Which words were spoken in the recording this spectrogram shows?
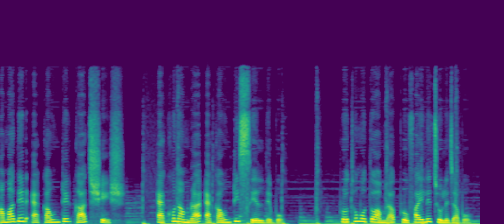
আমাদের অ্যাকাউন্টের কাজ শেষ। এখন আমরা অ্যাকাউন্টটি সেল দেব। প্রথমত আমরা প্রোফাইলে চলে যাব।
